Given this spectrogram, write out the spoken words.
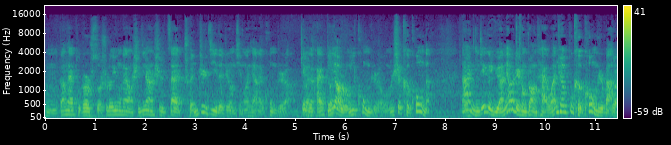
嗯，刚才土豆所说的用量，实际上是在纯制剂的这种情况下来控制啊，这个还比较容易控制，我们是可控的。当然，你这个原料这种状态完全不可控制吧？对。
